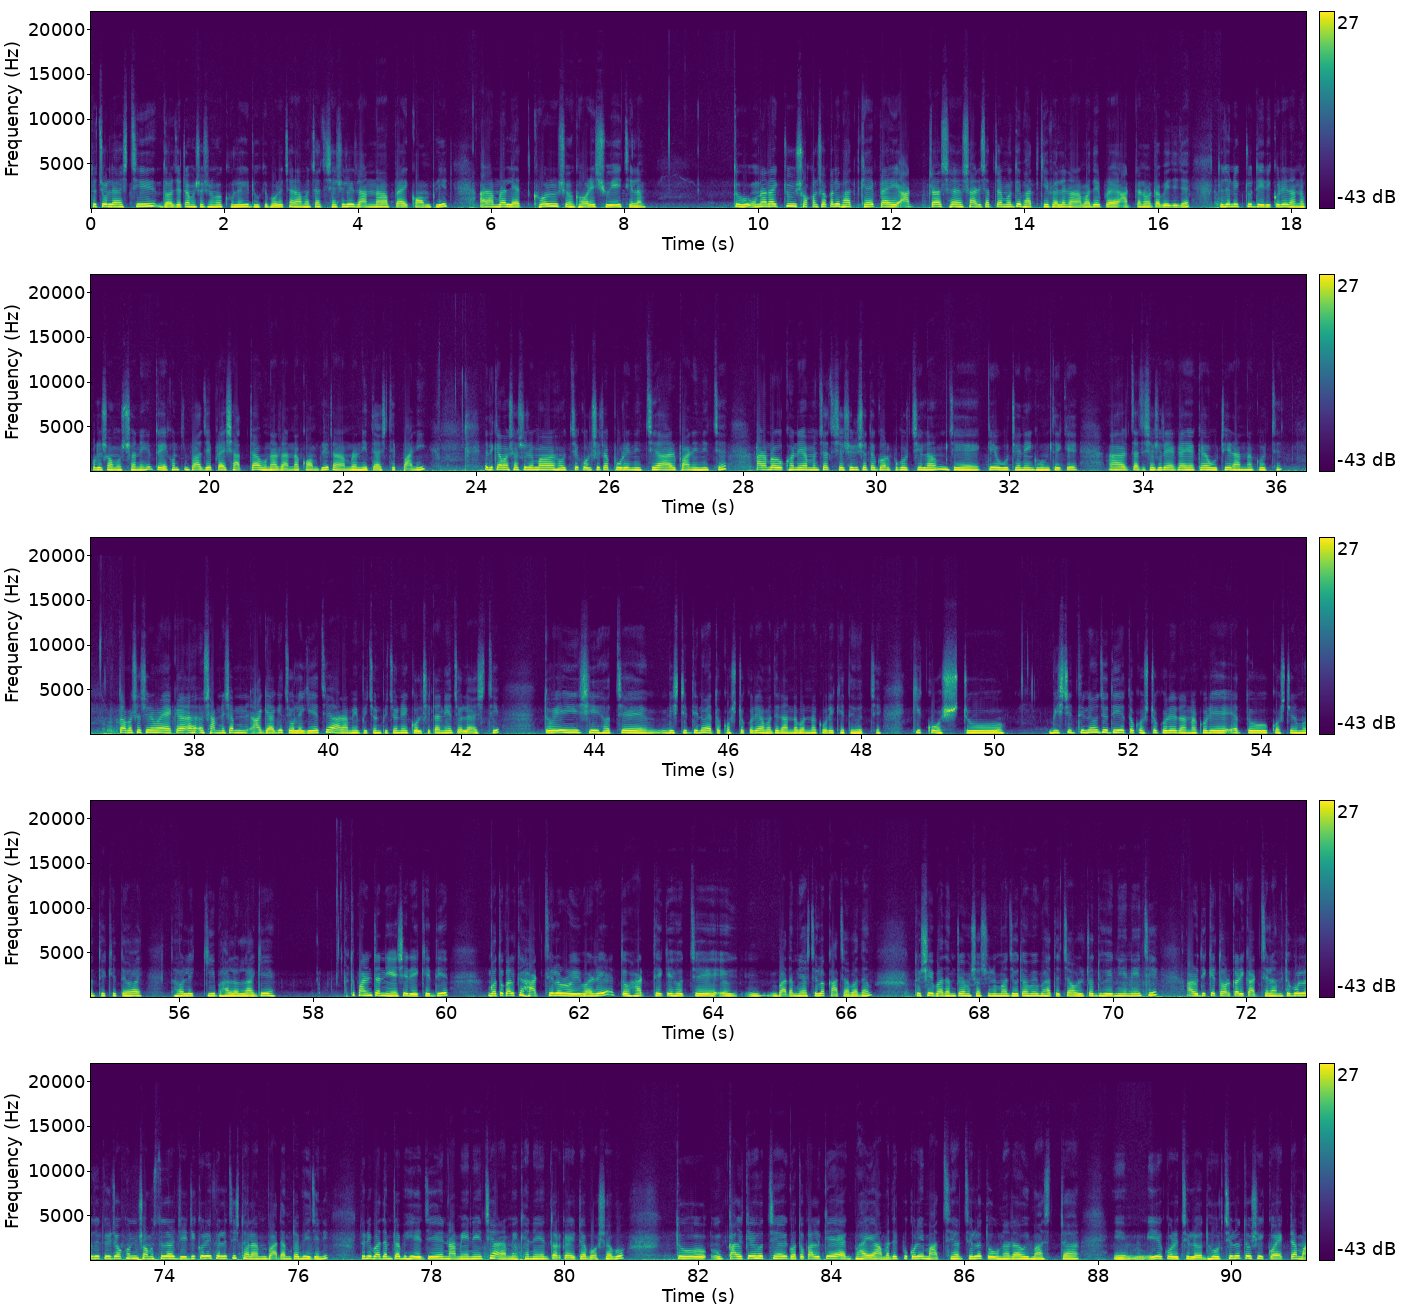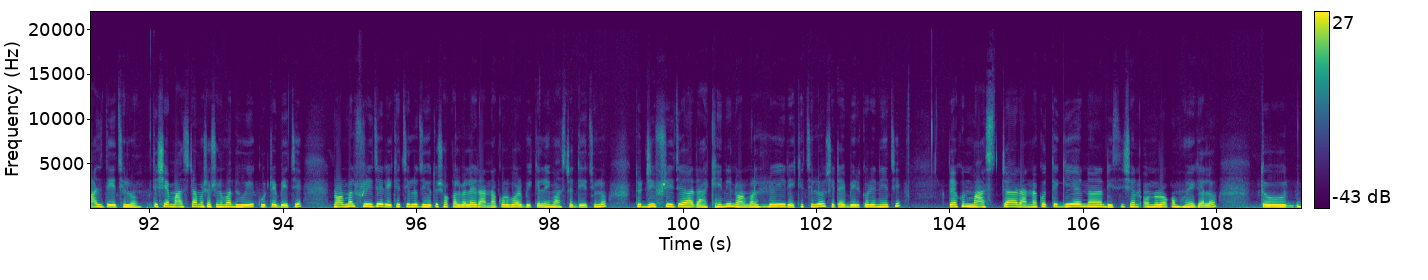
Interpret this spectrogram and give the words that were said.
তো চলে আসছি, দরজাটা আমার শ্বশুরমা খুলেই ঢুকে পড়েছে। আর আমার চাচি শাশুড়ির রান্না প্রায় কমপ্লিট। আর আমরা লেতঘর ঘরে শুয়েই ছিলাম। তো ওনারা একটু সকাল সকালে ভাত খায়, প্রায় আটটা সাড়ে সাতটার মধ্যে ভাত খেয়ে ফেলেন আর আমাদের প্রায় আটটা, নটা বেজে যায়। তো যেন একটু দেরি করে রান্না করলে সমস্যা নেই। তো এখন বাজে প্রায় সাতটা ওনার রান্না কমপ্লিট আর আমরা নিতে আসতে পানি। এদিকে আমার শাশুড়ি মা হচ্ছে কলসিটা পুড়ে নিচ্ছে আর পানি নিচ্ছে। আর আমরা ওখানে আমার চাচি শাশুড়ির সাথে গল্প করছিলাম যে কেউ উঠে নেই ঘুম থেকে আর চাচি শাশুড়ি একা একা উঠে রান্না করছে। আমার শাশুড়ি মা একা সামনে সামনে আগে আগে চলে গিয়েছে আর আমি পিছন পিছনে কলসিটা নিয়ে চলে আসছি। তো এই সে হচ্ছে বৃষ্টির দিনেও এত কষ্ট করে আমাদের রান্না বান্না করে খেতে হচ্ছে। কি কষ্ট! বৃষ্টির দিনেও যদি এত কষ্ট করে রান্না করে এত কষ্টের মধ্যে খেতে হয়, তাহলে কি ভালো লাগে? তো পানিটা নিয়ে এসে রেখে দিয়ে গতকালকে হাট ছিল রবিবারে, তো হাট থেকে হচ্ছে বাদাম নিয়ে আসছিল কাঁচা বাদাম। তো সেই বাদামটা আমার শাশুড়ি মা, যেহেতু আমি ভাতের চাউলটা ধুয়ে নিয়ে নিয়েছি, আর ওদিকে তরকারি কাটছিলাম। তো বলল যে, তুই যখন সমস্ত রেডি করে ফেলেছিস, তাহলে আমি বাদামটা ভেজে নিই তো উনি বাদামটা ভেজে নামিয়ে নিয়েছে, আর আমি এখানে তরকারিটা বসাবো। তো কালকে হচ্ছে গতকালকে এক ভাইয়া আমাদের পুকুরে মাছ ছাড়ছিল, তো ওনারা ওই মাছটা ইয়ে করেছিল, ধরছিল, তো সেই কয়েকটা মাছ দিয়েছিল। তো সেই মাছটা আমার শাশুড়ি মা ধুয়ে, কুটে, বেছে নর্মাল ফ্রিজে রেখেছিল, যেহেতু সকালবেলায় রান্না করব আর বিকেলেই মাছটা দিয়েছিল। তো ডিপ ফ্রিজে আর রাখেনি নর্মালি রেখেছিল, সেটাই বের করে নিয়েছি। তো এখন মাছটা রান্না করতে গিয়ে না ডিসিশন অন্যরকম হয়ে গেল। তো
